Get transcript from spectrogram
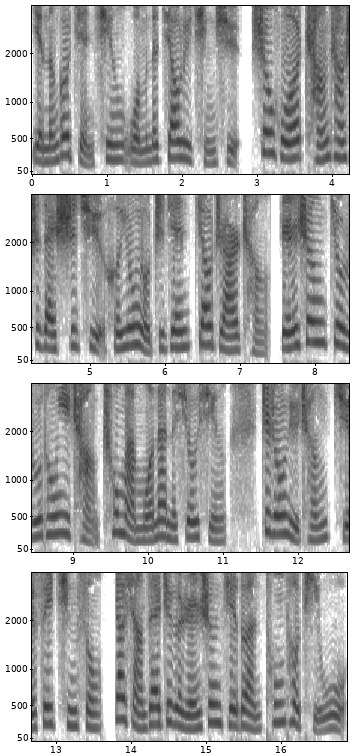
也能够减轻我们的焦虑情绪。生活常常是在失去和拥有之间交织而成，人生就如同一场充满磨难的修行，这种旅程绝非轻松。要想在这个人生阶段通透体悟，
